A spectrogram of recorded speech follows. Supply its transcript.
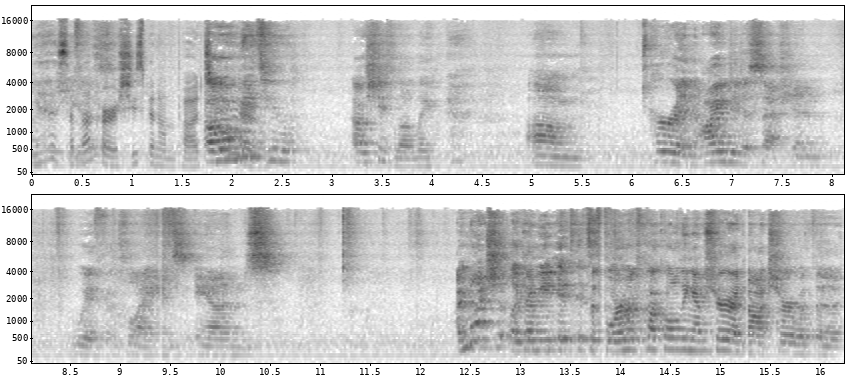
yes, I love is. her. She's been on the pod too. Oh, me too. Oh, she's lovely. Um, her and I did a session with a client, and I'm not sure. Like, I mean, it's it's a form of cuckolding. I'm sure. I'm not sure what the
